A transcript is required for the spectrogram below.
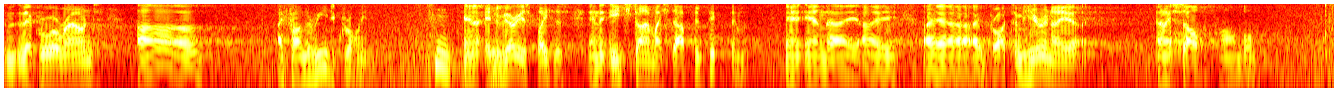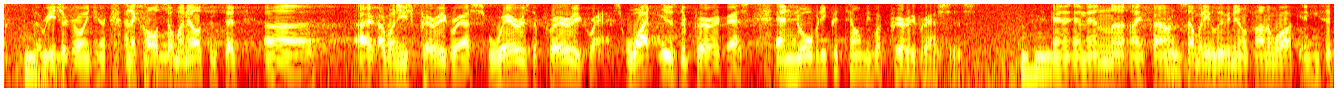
that grow around. Uh, I found the reeds growing Hmm. and, in various places. And each time I stopped and picked them. And, and I, I, I, uh, I brought them here and I, uh, and I solved the problem. Hmm. The reeds are growing here. And I called someone else and said, uh, I, I want to use prairie grass. Where is the prairie grass? What is the prairie grass? And nobody could tell me what prairie grass is. Mm-hmm. And, and then uh, I found Hmm. somebody living in Oconomowoc, and he said,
